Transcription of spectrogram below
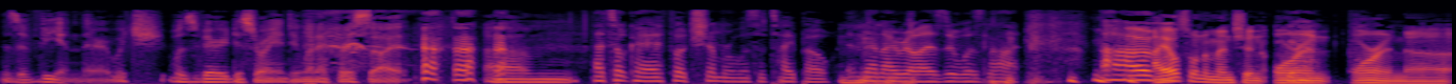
There's a V in there, which was very disorienting when I first saw it. Um, That's okay. I thought Shimmer was a typo, and then I realized it was not. Um, I also want to mention Oren Oren uh,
